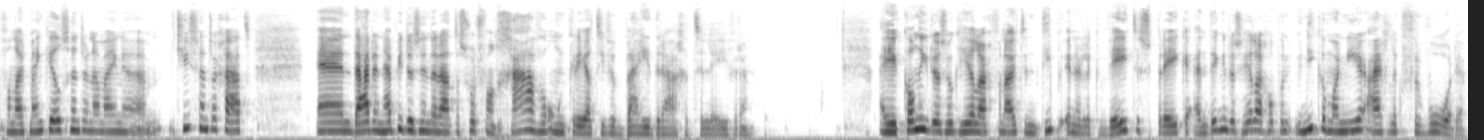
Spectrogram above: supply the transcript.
vanuit mijn keelcenter naar mijn G-center gaat. En daarin heb je dus inderdaad een soort van gave om een creatieve bijdrage te leveren. En je kan hier dus ook heel erg vanuit een diep innerlijk weten spreken. En dingen dus heel erg op een unieke manier eigenlijk verwoorden.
